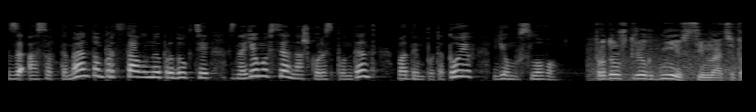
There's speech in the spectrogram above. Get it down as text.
За асортиментом представленої продукції знайомився наш кореспондент Вадим Потатуєв. Йому слово. Продовж трьох днів з 17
